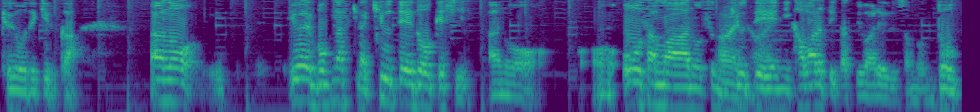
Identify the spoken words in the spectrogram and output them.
許容できるか。あの、いわゆる僕が好きな宮廷道化師、あの、王様の住む宮廷に飼われていたと言われるその道化、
